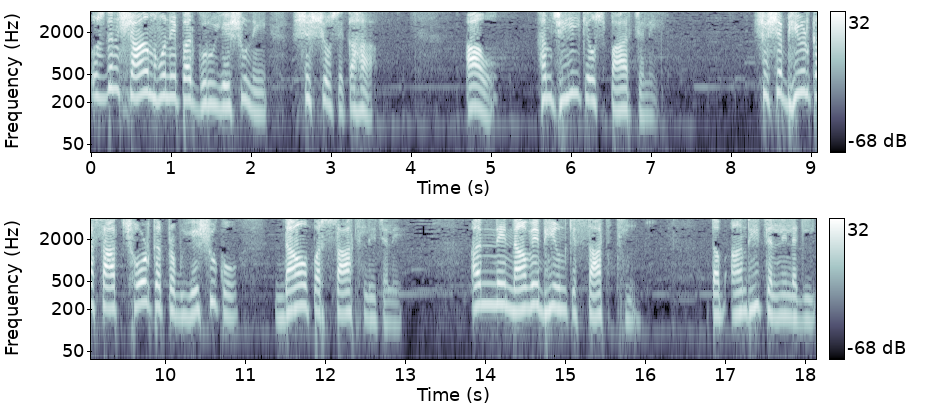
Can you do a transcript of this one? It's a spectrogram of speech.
उस दिन शाम होने पर गुरु यीशु ने शिष्यों से कहा, आओ, हम झील के उस पार चले। शिष्य भीड़ का साथ छोड़कर प्रभु यीशु को नाव पर साथ ले चले। अन्य नावें भी उनके साथ थीं। तब आंधी चलने लगी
